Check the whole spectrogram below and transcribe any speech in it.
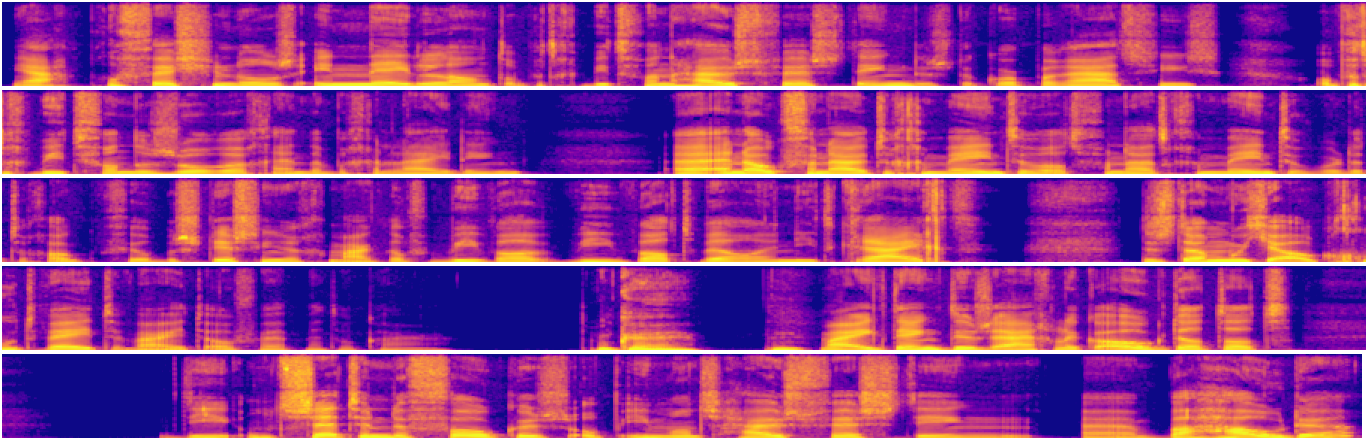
ja, professionals in Nederland op het gebied van huisvesting, dus de corporaties, op het gebied van de zorg en de begeleiding. Uh, en ook vanuit de gemeente, want vanuit de gemeente worden toch ook veel beslissingen gemaakt over wie, wat, wie wat wel en niet krijgt. Dus dan moet je ook goed weten waar je het over hebt met elkaar. Oké. Okay. Maar ik denk dus eigenlijk ook dat dat die ontzettende focus op iemands huisvesting uh, behouden,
